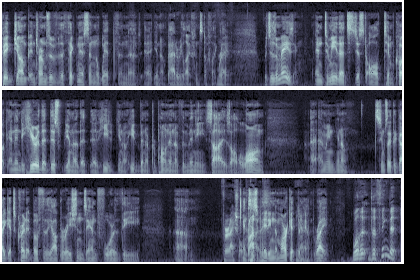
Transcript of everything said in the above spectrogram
big jump in terms of the thickness and the width and the uh, you know battery life and stuff like right. that, which is amazing. And to me, that's just all Tim Cook. And then to hear that this, you know, that, that he, you know, he'd been a proponent of the mini size all along. I, I mean, you know, seems like the guy gets credit both for the operations and for the um, for actual anticipating the market yeah. demand, right? Well, the the thing that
